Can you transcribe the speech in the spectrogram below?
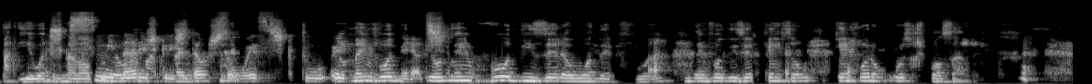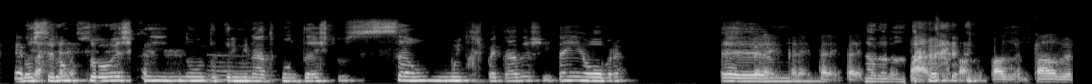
pá, e eu a determinada altura eu seminários levantei-me. cristãos são esses que tu Eu nem vou, eu nem vou dizer aonde é que foi, Ah, nem vou dizer quem são, quem foram os responsáveis. Mas serão pessoas que, num determinado contexto, são muito respeitadas e têm obra. Peraí, Ahm, peraí, peraí, peraí, não, não, peraí. não. Pausa, pausa, pausa, pausa.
